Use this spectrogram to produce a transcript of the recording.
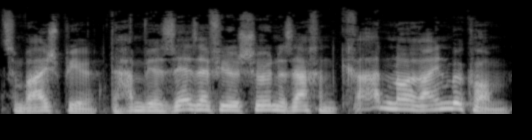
Zum Beispiel, da haben wir sehr, sehr viele schöne Sachen gerade neu reinbekommen.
